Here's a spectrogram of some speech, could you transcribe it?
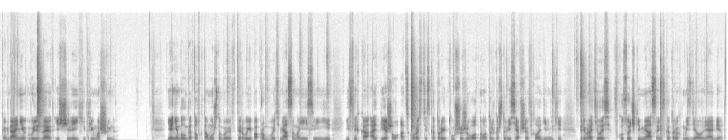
когда они вылезают из щелей хитрой машины. Я не был готов к тому, чтобы впервые попробовать мясо моей свиньи и слегка опешил от скорости, с которой туша животного, только что висевшая в холодильнике, превратилась в кусочки мяса, из которых мы сделали обед.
